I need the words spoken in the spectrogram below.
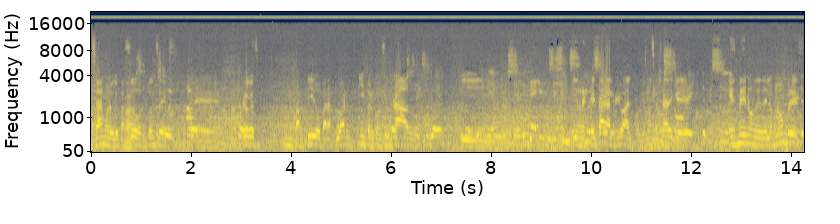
y sabemos lo que pasó. Entonces, eh, creo que es un partido para jugar hiper concentrado y, y respetar al rival, porque más allá de que es menos desde los nombres, eh,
